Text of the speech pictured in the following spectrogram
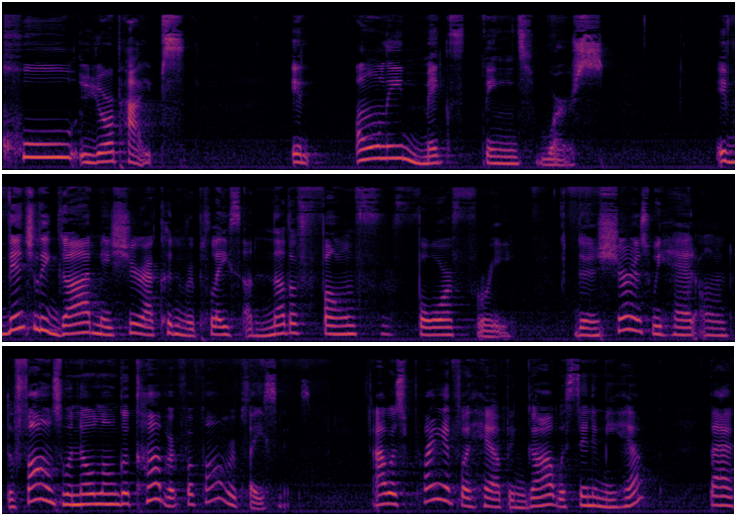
cool your pipes. It only makes things worse. Eventually, God made sure I couldn't replace another phone f- for free. The insurance we had on the phones were no longer covered for phone replacements. I was praying for help, and God was sending me help by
